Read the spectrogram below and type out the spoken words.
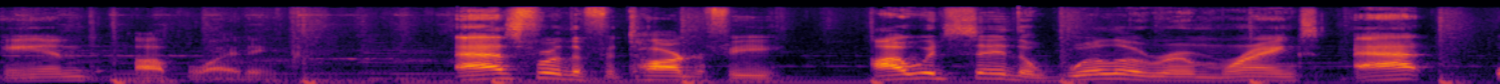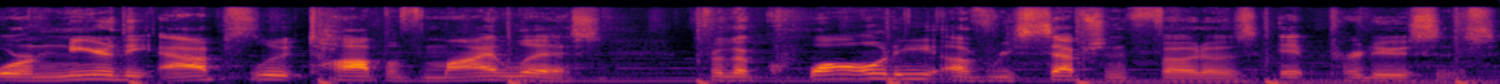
and uplighting. As for the photography, I would say the Willow Room ranks at or near the absolute top of my list for the quality of reception photos it produces.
